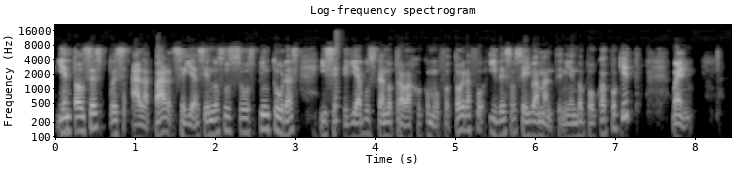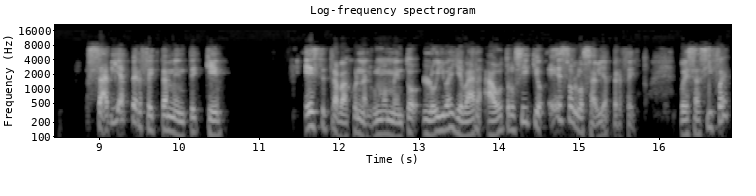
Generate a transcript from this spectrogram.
Y entonces, pues a la par, seguía haciendo sus, sus, pinturas y seguía buscando trabajo como fotógrafo y de eso se iba manteniendo poco a poquito. Bueno, sabía perfectamente que este trabajo en algún momento lo iba a llevar a otro sitio. Eso lo sabía perfecto. Pues así fue.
